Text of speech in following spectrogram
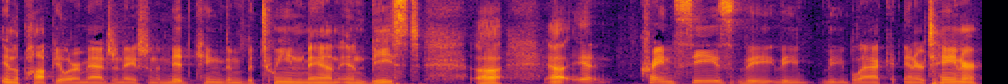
in the popular imagination, a mid-kingdom between man and beast. It, Crane sees the, the, the black entertainer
